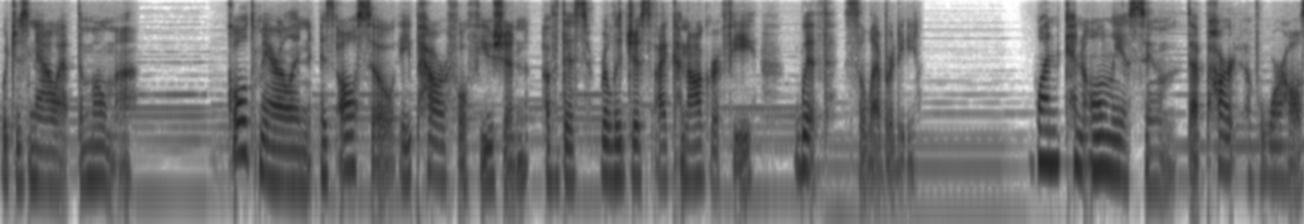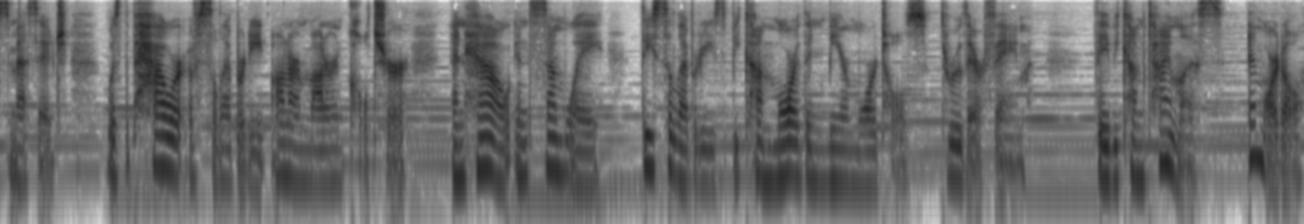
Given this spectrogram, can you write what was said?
which is now at the MoMA. Gold Marilyn is also a powerful fusion of this religious iconography with celebrity. One can only assume that part of Warhol's message was the power of celebrity on our modern culture and how, in some way, these celebrities become more than mere mortals through their fame. They become timeless, immortal,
